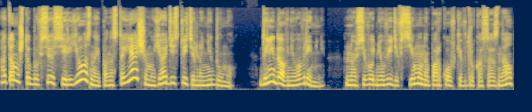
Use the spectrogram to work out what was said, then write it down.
О том, чтобы все серьезно и по-настоящему, я действительно не думал. До недавнего времени. Но сегодня, увидев Симу на парковке, вдруг осознал,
